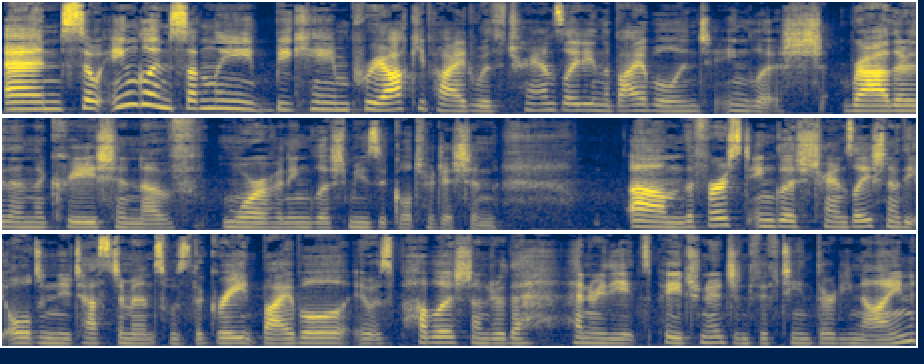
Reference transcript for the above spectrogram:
And so England suddenly became preoccupied with translating the Bible into English rather than the creation of more of an English musical tradition. Um, the first English translation of the Old and New Testaments was the Great Bible. It was published under the Henry VIII's patronage in 1539.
